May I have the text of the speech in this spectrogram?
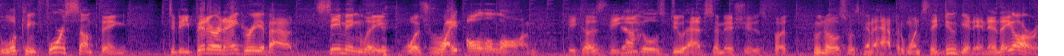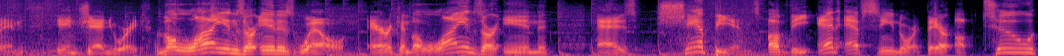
looking for something to be bitter and angry about seemingly was right all along because the yeah. Eagles do have some issues, but who knows what's going to happen once they do get in, and they are in in January. The Lions are in as well, Eric, and the Lions are in as champions of the NFC North. They are up two.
